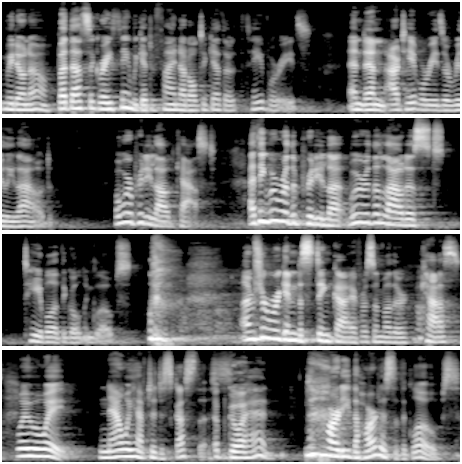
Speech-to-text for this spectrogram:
We don't know. But that's the great thing. We get to find out all together at the table reads. And then our table reads are really loud. But we're a pretty loud cast. I think we were the pretty we were the loudest table at the Golden Globes. I'm sure we're getting the stink eye for some other casts. Wait, wait, wait. Now we have to discuss this. Uh, go ahead. Partied the hardest at the Globes?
